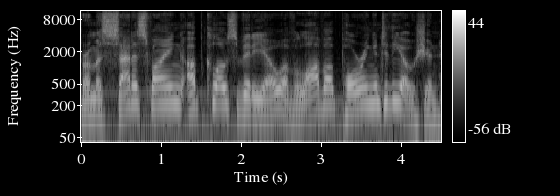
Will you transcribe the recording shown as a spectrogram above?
From a satisfying up close video of lava pouring into the ocean,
